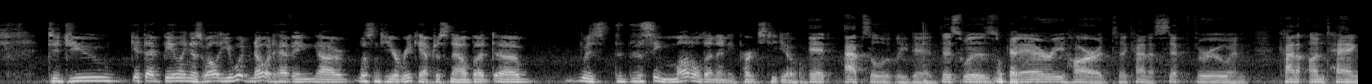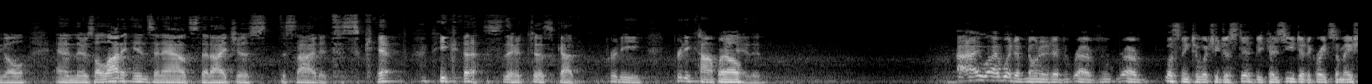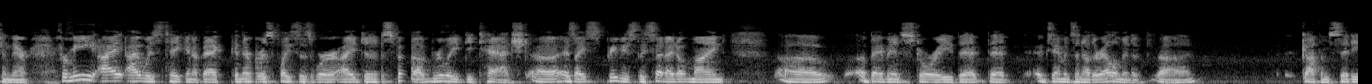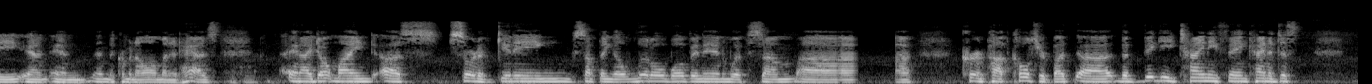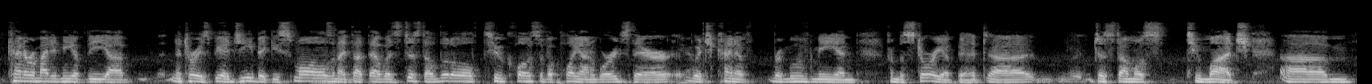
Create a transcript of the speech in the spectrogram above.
did you get that feeling as well? You wouldn't know it having uh, listened to your recap just now, but uh, was did this seem muddled in any parts to you? It absolutely did. This was Okay. very hard to kind of sift through and kind of untangle. And there's a lot of ins and outs that I just decided to skip because they just got pretty pretty complicated. I, I would have known it of uh, listening to what you just did because you did a great summation there. For me, I, I was taken aback, and there was places where I just felt really detached. Uh, as I previously said, I don't mind uh, a Batman story that that examines another element of uh, Gotham City and, and, and the criminal element it has. And I don't mind us sort of getting something a little woven in with some uh, uh, current pop culture, but uh, the biggie tiny thing kind of just kind of reminded me of the uh, Notorious B.I.G. Biggie Smalls, and I thought that was just a little too close of a play on words there, Yeah. which kind of removed me and from the story a bit, uh, just almost too much. Um,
